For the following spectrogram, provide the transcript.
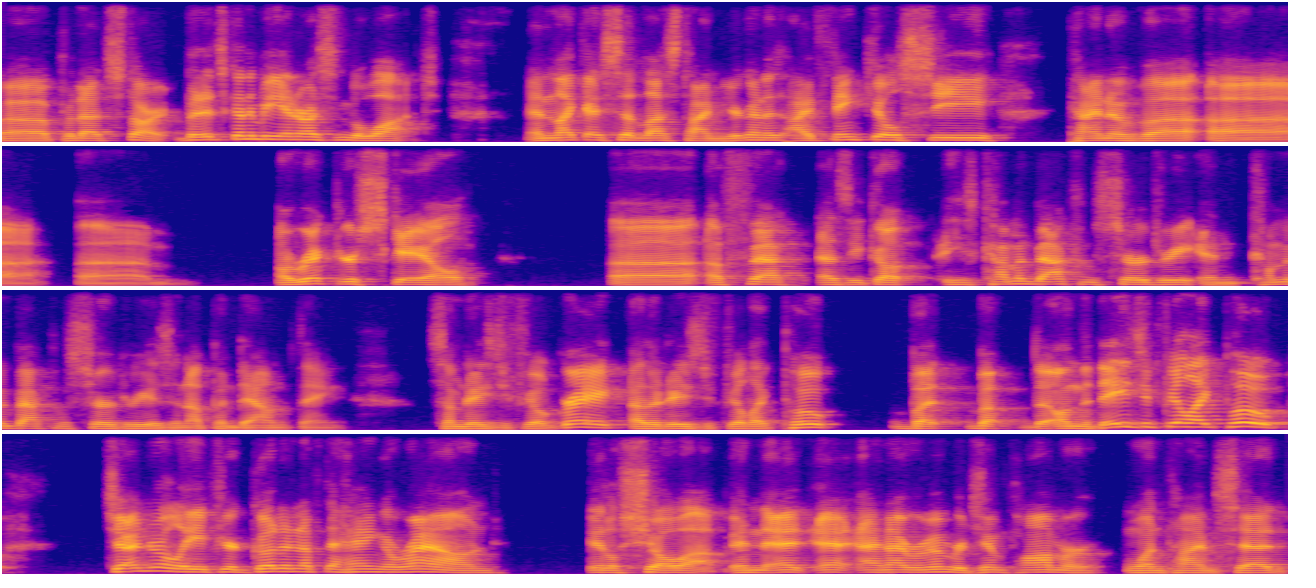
uh, for that start. But it's going to be interesting to watch. And like I said last time, you're gonna I think you'll see kind of a a, um, a Richter scale uh, effect as he go. He's coming back from surgery, and coming back from surgery is an up and down thing. Some days you feel great, other days you feel like poop. But but the, on the days you feel like poop, generally, if you're good enough to hang around, it'll show up. And and, and I remember Jim Palmer one time said,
